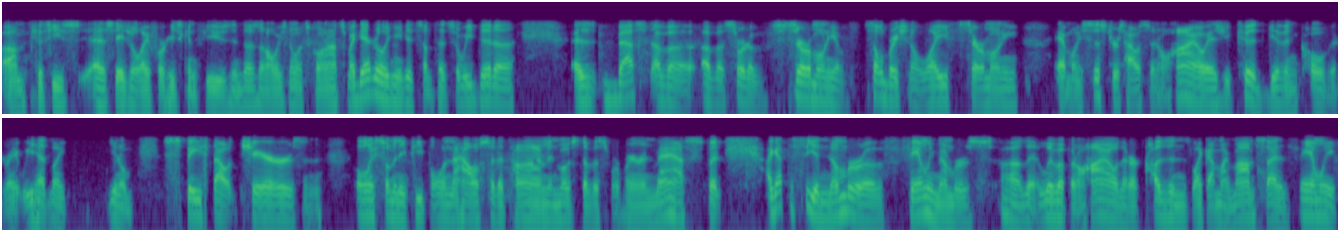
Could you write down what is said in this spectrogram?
because um, he's at a stage of life where he's confused and doesn't always know what's going on. So my dad really needed something. So we did a as best of a of a sort of ceremony of celebration of life ceremony at my sister's house in Ohio as you could given COVID. Right, we had like you know spaced out chairs and only so many people in the house at a time, and most of us were wearing masks. But I got to see a number of family members uh, that live up in Ohio that are cousins, like on my mom's side of the family,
